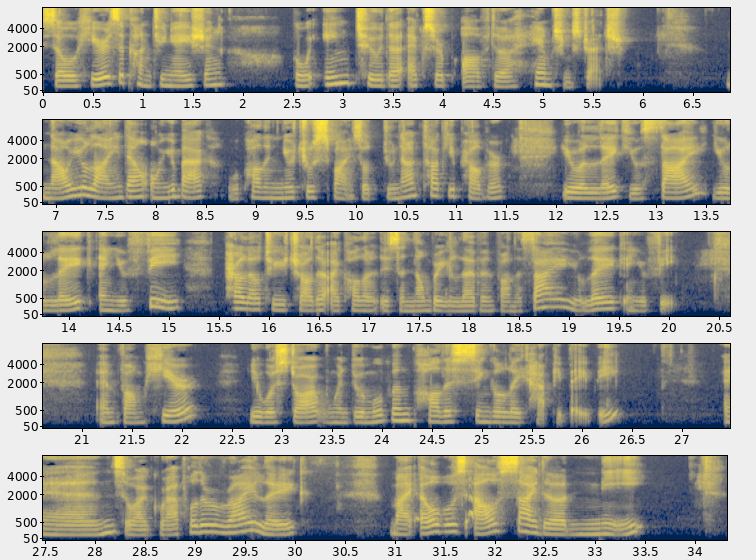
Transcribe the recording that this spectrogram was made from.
So here's a continuation going into the excerpt of the hamstring stretch. Now you're lying down on your back. We call it neutral spine. So do not tuck your pelvis. Your leg, your thigh, your leg, and your feet parallel to each other. I call it it's a number 11 from the thigh, your leg, and your feet. And from here, you will start, we're going to do a movement called single leg happy baby. And so I for the right leg, my elbows outside the knee,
